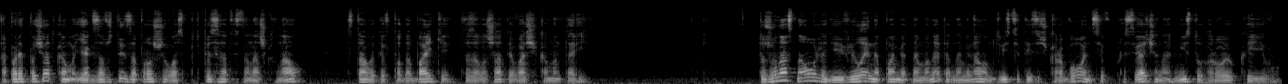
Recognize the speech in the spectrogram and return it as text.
А перед початком, як завжди, запрошую вас підписатись на наш канал, ставити вподобайки та залишати ваші коментарі. Тож у нас на огляді ювілейна пам'ятна монета номіналом 200 тисяч карбованців присвячена місту Герою Києву.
